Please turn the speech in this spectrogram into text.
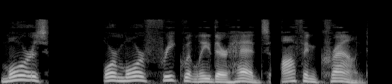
Moors or more frequently their heads, often crowned,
